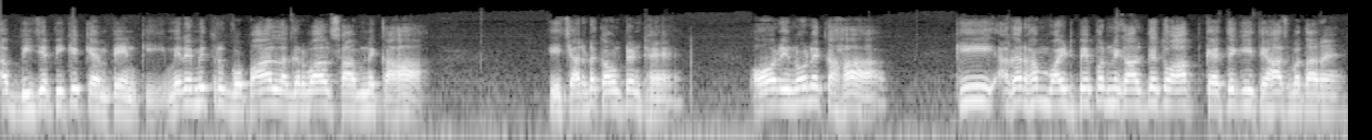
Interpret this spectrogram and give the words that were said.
अब बीजेपी के कैंपेन की। मेरे मित्र गोपाल अग्रवाल साहब ने कहा, ये चार्ट अकाउंटेंट हैं, और इन्होंने कहा कि अगर हम वाइट पेपर निकालते तो आप कहते कि इतिहास बता रहे हैं।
